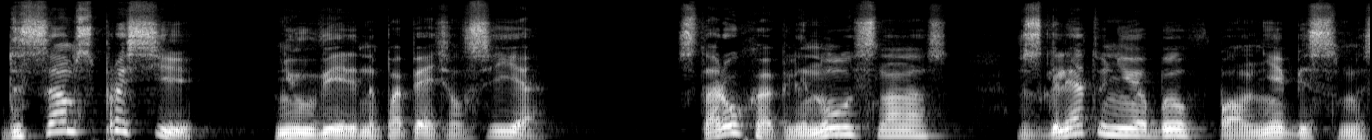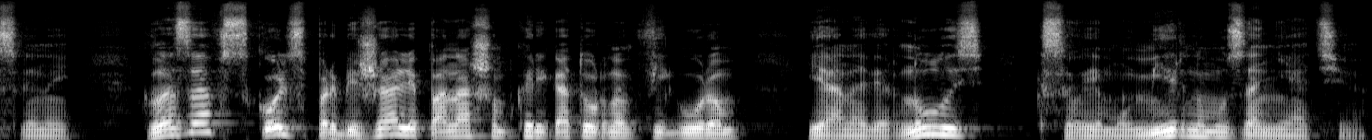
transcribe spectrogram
«Да сам спроси!» Неуверенно попятился я. Старуха оглянулась на нас, Взгляд у нее был вполне бессмысленный. Глаза вскользь пробежали по нашим карикатурным фигурам, и она вернулась к своему мирному занятию.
